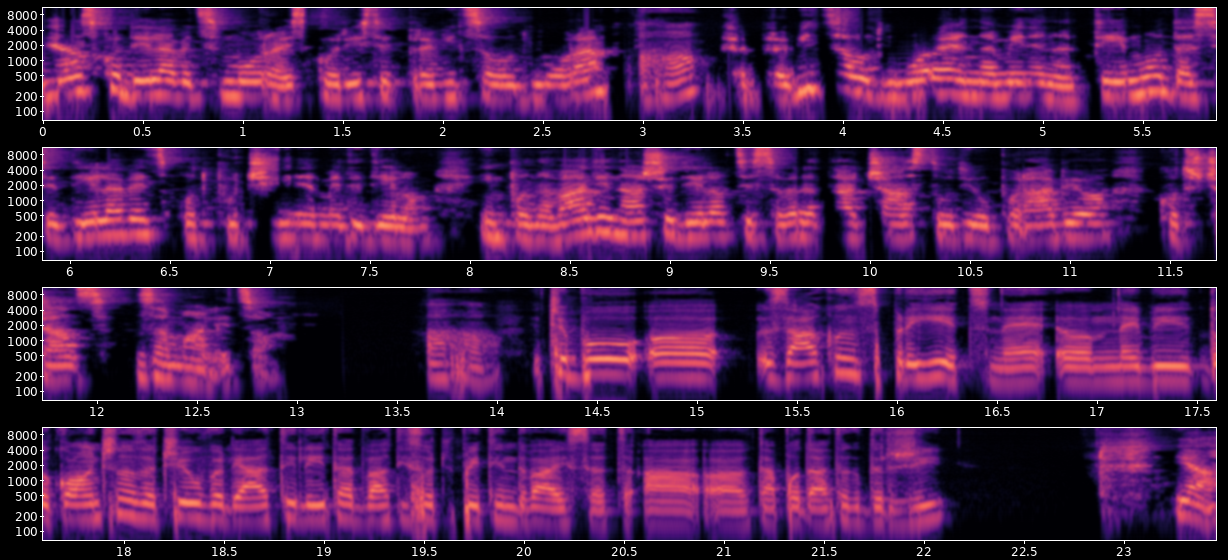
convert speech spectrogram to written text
dejansko delavec mora izkoristiti pravico odmora, Aha. ker pravica odmora je namenjena temu, da se delavec odpočije med delom. In ponavadi naši delavci seveda ta čas tudi uporabijo kot čas za malico. Aha. Če bo uh, zakon sprejet, ne, um, naj bi dokončno začel veljati leta 2025, a, a ta podatek drži? Ja,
